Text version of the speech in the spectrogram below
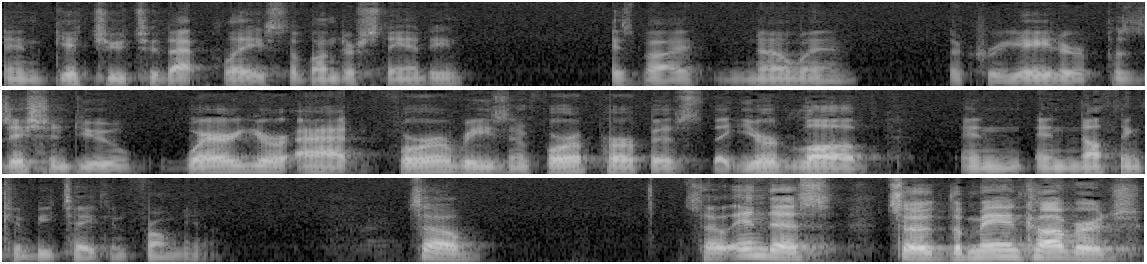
and get you to that place of understanding is by knowing the Creator positioned you where you're at for a reason, for a purpose, that you're loved, and, and nothing can be taken from you. So, so in this, so the man coverage,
